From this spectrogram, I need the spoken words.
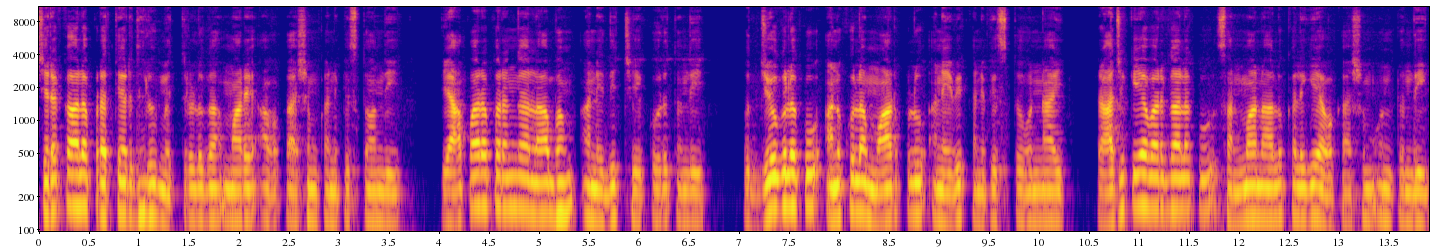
చిరకాల ప్రత్యర్థులు మిత్రులుగా మారే అవకాశం కనిపిస్తోంది. వ్యాపారపరంగా లాభం అనేది చేకూరుతుంది. ఉద్యోగులకు అనుకూల మార్పులు అనేవి కనిపిస్తూ ఉన్నాయి. రాజకీయ వర్గాలకు సన్మానాలు కలిగే అవకాశం ఉంటుంది.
